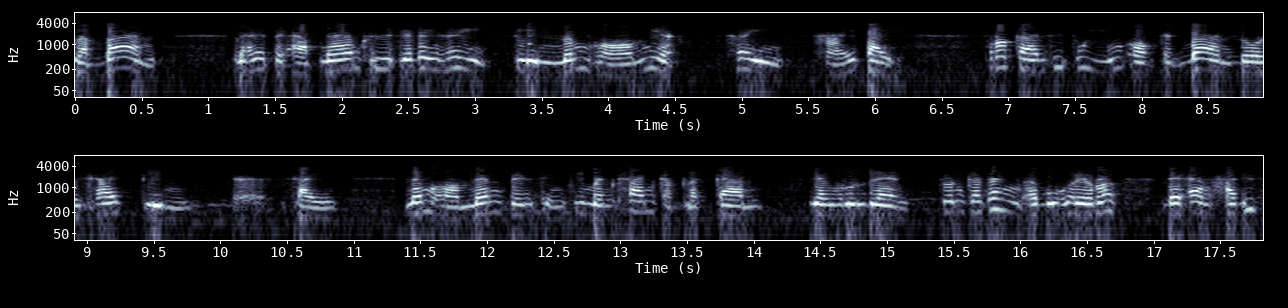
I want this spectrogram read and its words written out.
กลับบ้าน และให้ไปอาบน้ำคือจะได้ให้กลิ่นน้ำหอมเนี่ย ให้หายไป เพราะการที่ผู้หญิงออกจากบ้านโดยใช้กลิ่นใส่ น้ำหอมนั้นเป็นสิ่งที่มันข้ามกับหลักการอย่างรุนแรง จนกระทั่งอบูฮุเรรอได้อ่านฮะดิษ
